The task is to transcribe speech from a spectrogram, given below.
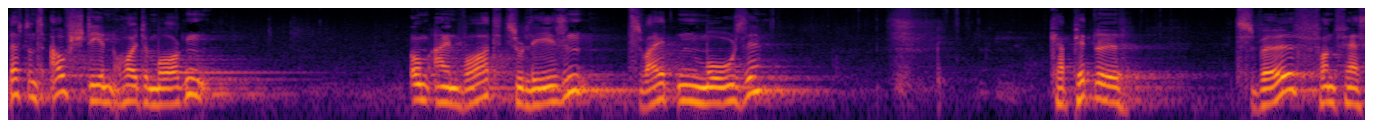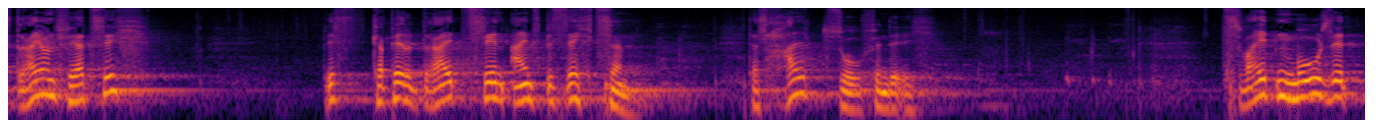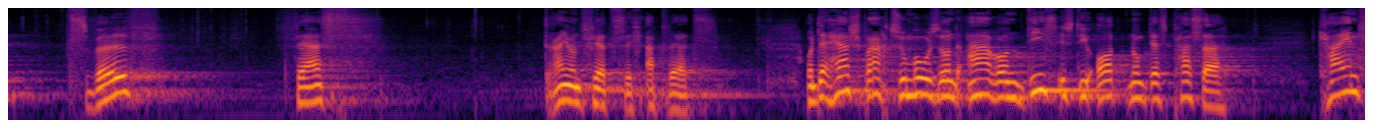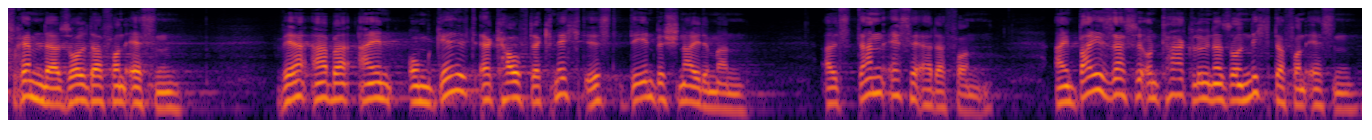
Lasst uns aufstehen heute Morgen, um ein Wort zu lesen. 2. Mose, Kapitel 12 von Vers 43 bis Kapitel 13, 1 bis 16. Das halt so, finde ich. 2. Mose 12, Vers 43 abwärts. Und der Herr sprach zu Mose und Aaron, dies ist die Ordnung des Passa. Kein Fremder soll davon essen. Wer aber ein um Geld erkaufter Knecht ist, den beschneide man. Alsdann esse er davon. Ein Beisasse und Taglöhner soll nicht davon essen.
